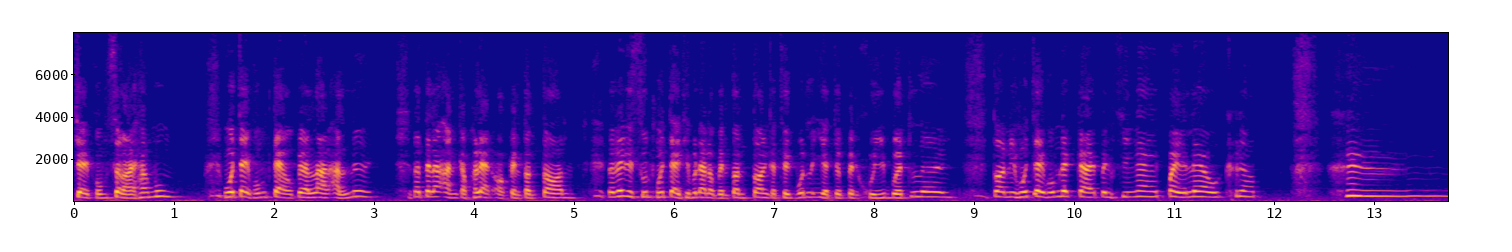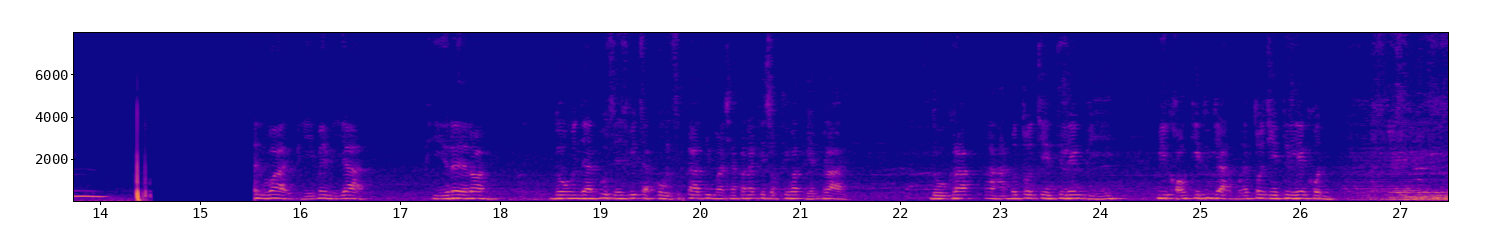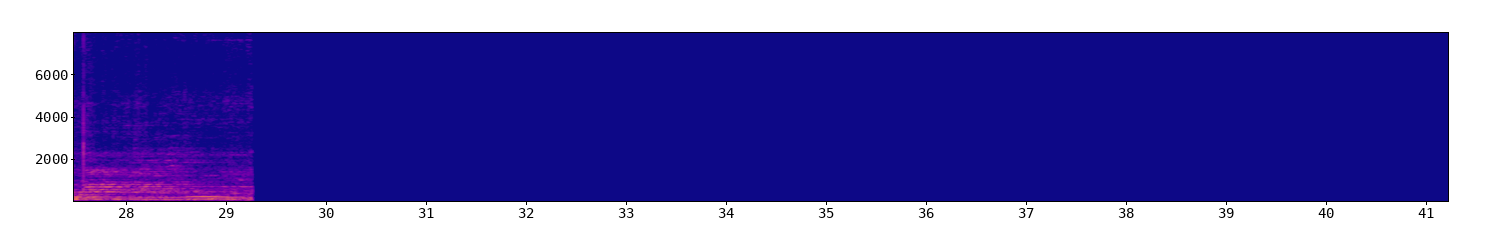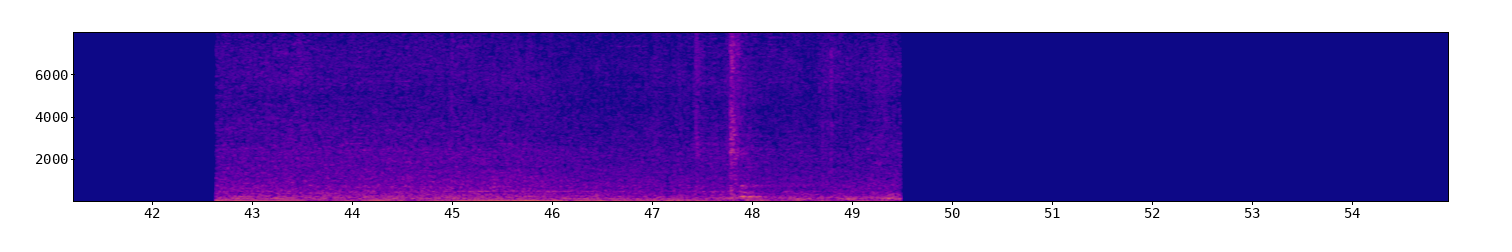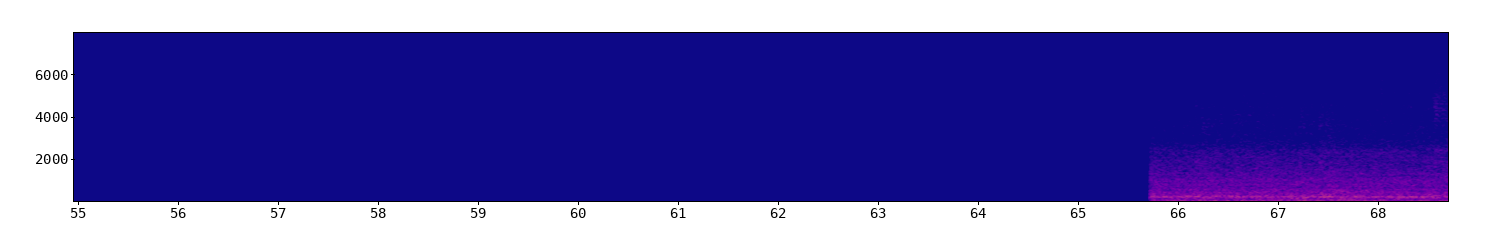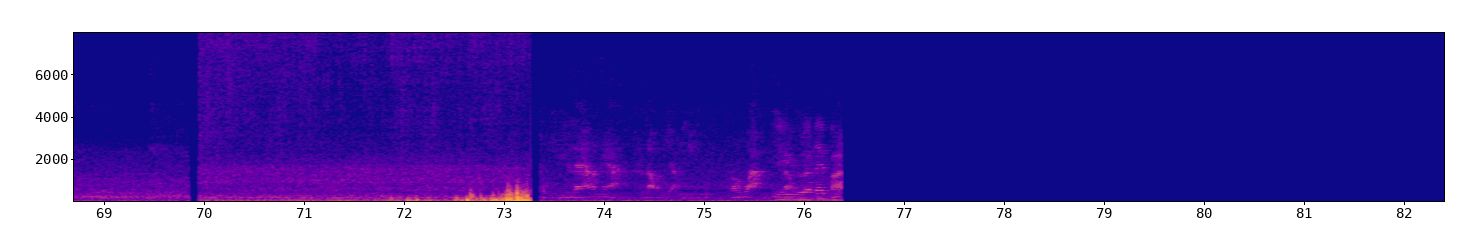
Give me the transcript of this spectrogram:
ใจผมสลายห้ามุ่ง หัวใจผมแตกเป็นล้านอันเลย แล้วแต่ละอันกับแผลดออกเป็นตอนๆแล้วในที่สุดหัวใจที่แผลดออกเป็นตอนๆกระถึกบดละเอียดจนเป็นขุยเบิดเลย ตอนนี้หัวใจผมได้กลายเป็นขี้ง่ายไปแล้วครับเส้นไหว้ผีไม่มีญาติ ผีเร่ร่อน ดวงวิญญาณผู้เสียชีวิตจากโควิด -19 ที่มาชาปนกิจศพที่วัดเถนพราย ดูครับ อาหารบนโต๊ะจีนที่เลี้ยงผี มีของกินทุกอย่างเหมือนโต๊ะจีนที่เลี้ยงคน อยู่ได้บาท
